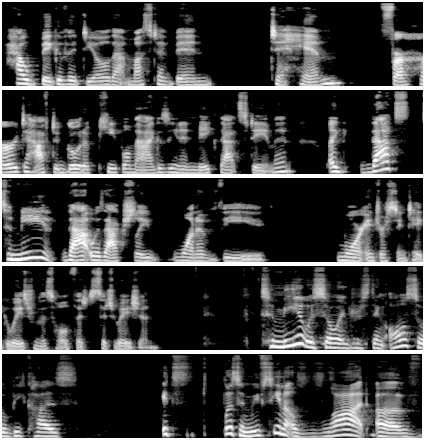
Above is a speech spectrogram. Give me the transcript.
how big of a deal that must have been to him for her to have to go to People magazine and make that statement? Like, that's to me, that was actually one of the more interesting takeaways from this whole th- situation? To me, it was so interesting also because it's, listen, we've seen a lot of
